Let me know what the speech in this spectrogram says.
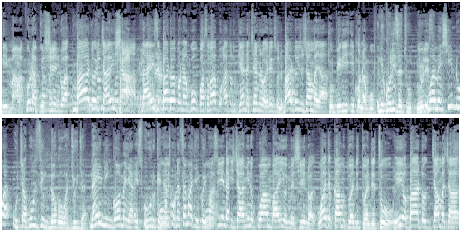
daima, hakuna kushindwa, bado itaisha. Rais bado ako na nguvu, kwa sababu hata tukienda general election bado hizo chama ya Jubilee iko na nguvu. nikuulize tu Niulize. wameshindwa uchaguzi mdogo wa juja? Na hii ni ngome ya rais uhuru kenyatta. Unasemaje iko imara? kushinda ijaamini kwamba hiyo imeshindwa, wacha kama 2022 hiyo bado chama cha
